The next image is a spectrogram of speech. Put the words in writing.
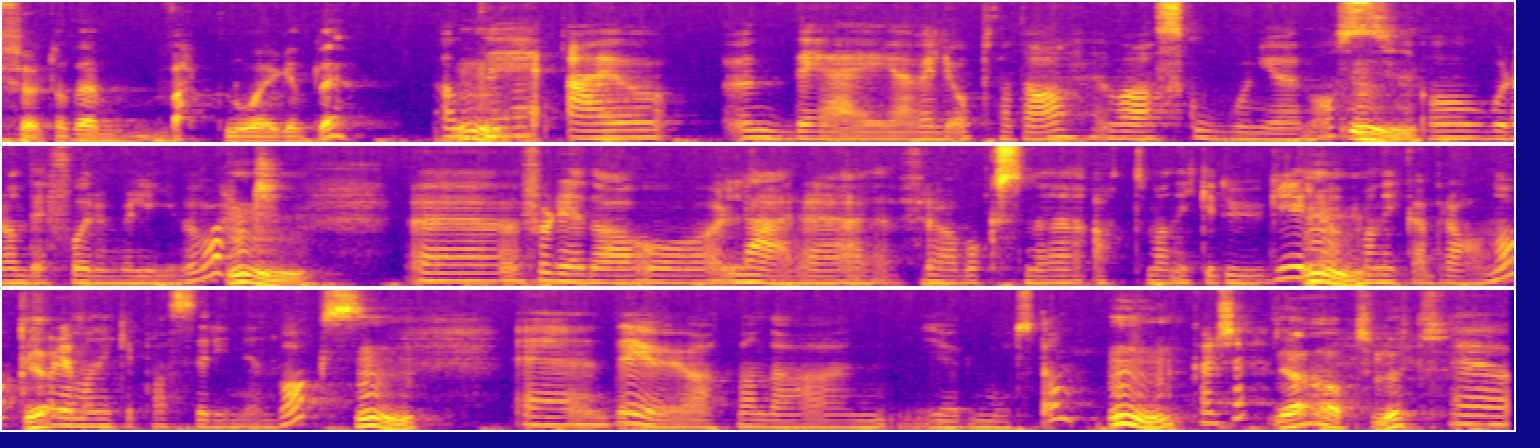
følt at jeg er verdt noe, egentlig. Ja, det er jo det jeg er veldig opptatt av. Hva skolen gjør med oss, og hvordan det former livet vårt. Mm. For det da å lære fra voksne at man ikke duger, at man ikke er bra nok Ja. fordi man ikke passer inn i en boks, Eh, det gjør jo at man da gjør motstand, kanskje. Ja, absolutt. Eh,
